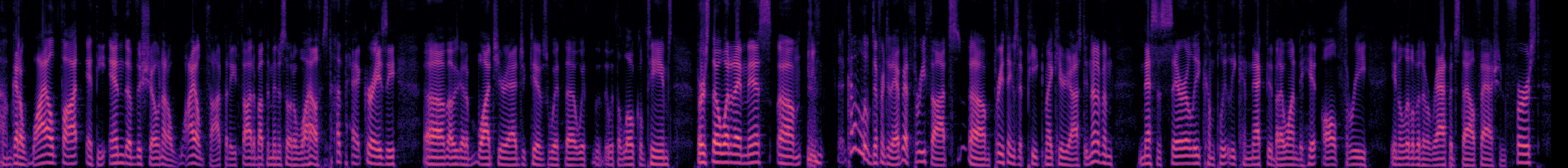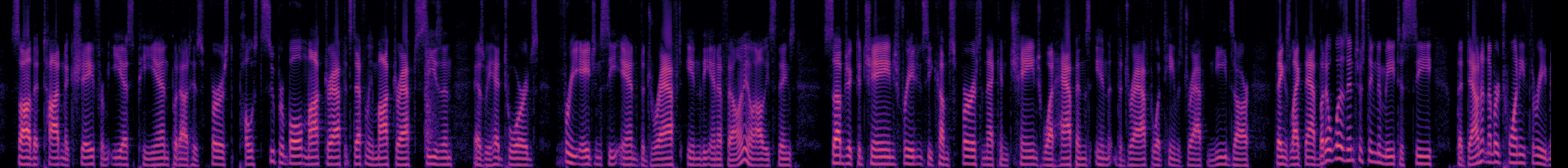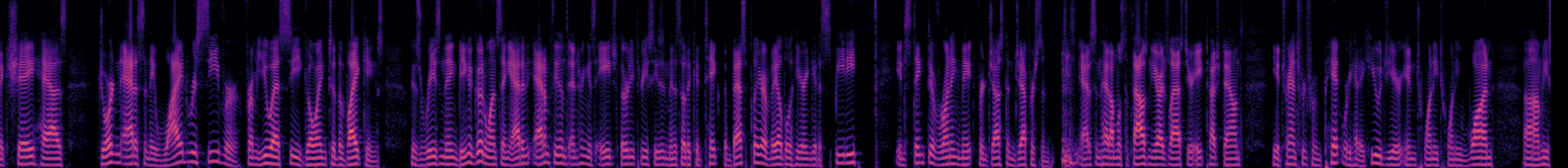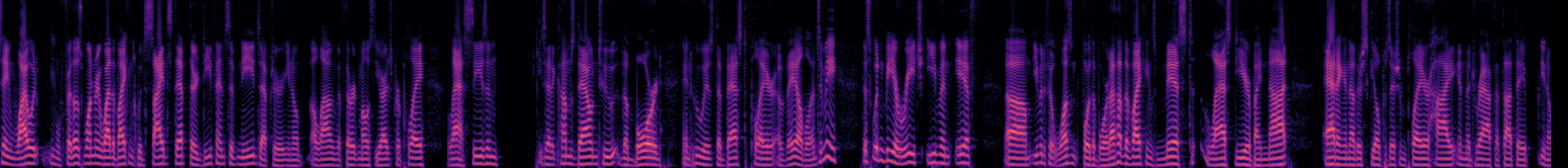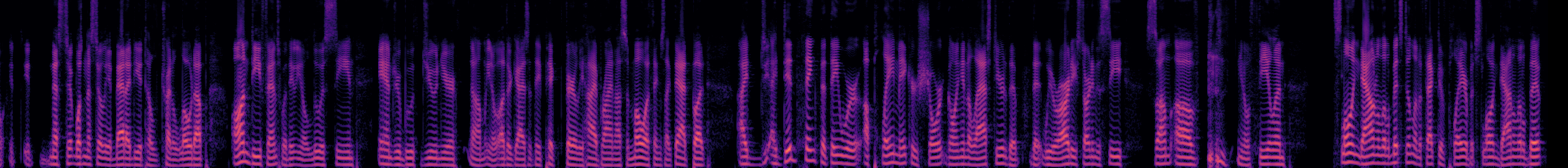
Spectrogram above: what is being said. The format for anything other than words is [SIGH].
Um, got a wild thought at the end of the show. Not a wild thought, but a thought about the Minnesota [LAUGHS] Wild. It's not that crazy. Um, I was going to watch your adjectives with uh, with with the local teams. First, though, what did I miss? Um, [CLEARS THROAT] kind of a little different today. I've got three thoughts, um, three things that piqued my curiosity. None of them necessarily completely connected, but I wanted to hit all three in a little bit of a rapid style fashion. First, saw that Todd McShay from ESPN put out his first post Super Bowl mock draft. It's definitely mock draft season as we head towards free agency and the draft in the NFL. And you know, all these things subject to change. Free agency comes first, and that can change what happens in the draft, what teams' draft needs are, things like that. But it was interesting to me to see that down at number 23, McShay has Jordan Addison, a wide receiver from USC, going to the Vikings his reasoning being a good one, saying Adam, Adam Thielen's entering his age 33 season. Minnesota could take the best player available here and get a speedy, instinctive running mate for Justin Jefferson. [CLEARS THROAT] Addison had almost 1,000 yards last year, eight touchdowns. He had transferred from Pitt, where he had a huge year in 2021. Um, he's saying why would for those wondering why the Vikings would sidestep their defensive needs after you know allowing the third most yards per play last season. He said it comes down to the board and who is the best player available. And to me, this wouldn't be a reach even if um, even if it wasn't for the board. I thought the Vikings missed last year by not adding another skill position player high in the draft. I thought they, you know, it it, necess- wasn't necessarily a bad idea to try to load up on defense, where they, you know, Lewis Cine, Andrew Booth Jr., um, you know, other guys that they picked fairly high, Brian Asamoah, things like that. But I did think that they were a playmaker short going into last year. That that we were already starting to see some of, [CLEARS THROAT] you know, Thielen slowing down a little bit, still an effective player, but slowing down a little bit.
